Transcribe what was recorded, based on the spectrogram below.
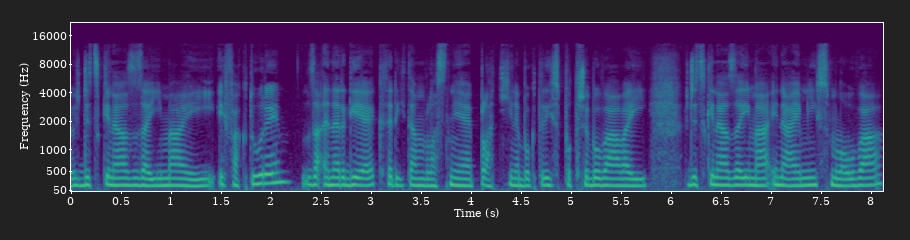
Vždycky nás zajímají i faktury za energie, který tam vlastně platí nebo který spotřebovávají. Vždycky nás zajímá i nájemní smlouva,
